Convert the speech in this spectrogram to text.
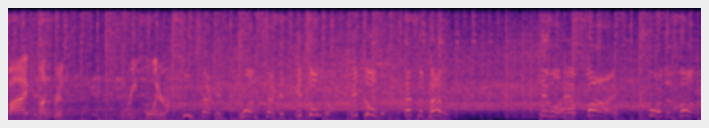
500th three-pointer. Two seconds, one second. It's over. It's over at the pedal. They will have five for the Thunder.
